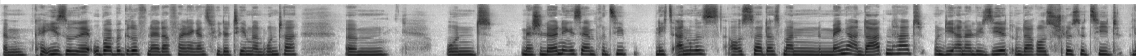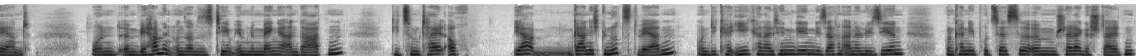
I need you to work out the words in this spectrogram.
Ähm, KI ist so der Oberbegriff, ne, da fallen ja ganz viele Themen dann runter. Ähm, und Machine Learning ist ja im Prinzip nichts anderes, außer dass man eine Menge an Daten hat und die analysiert und daraus Schlüsse zieht, lernt. Und ähm, wir haben in unserem System eben eine Menge an Daten, die zum Teil auch ja, gar nicht genutzt werden. Und die KI kann halt hingehen, die Sachen analysieren und kann die Prozesse ähm, schneller gestalten.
